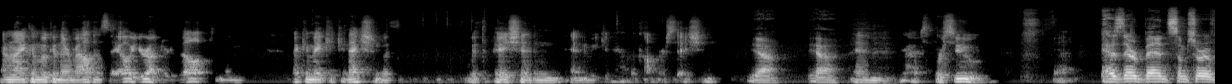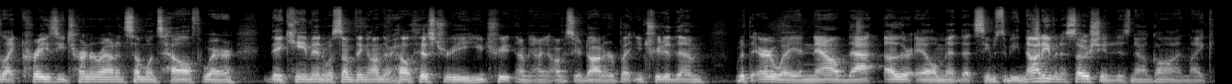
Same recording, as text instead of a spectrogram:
and I can look in their mouth and say, "Oh, you're underdeveloped," and then I can make a connection with with the patient, and, and we can have a conversation Yeah. Yeah. and perhaps pursue. Yeah. Has there been some sort of like crazy turnaround in someone's health where they came in with something on their health history? You treat, I mean, obviously your daughter, but you treated them with the airway, and now that other ailment that seems to be not even associated is now gone. Like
